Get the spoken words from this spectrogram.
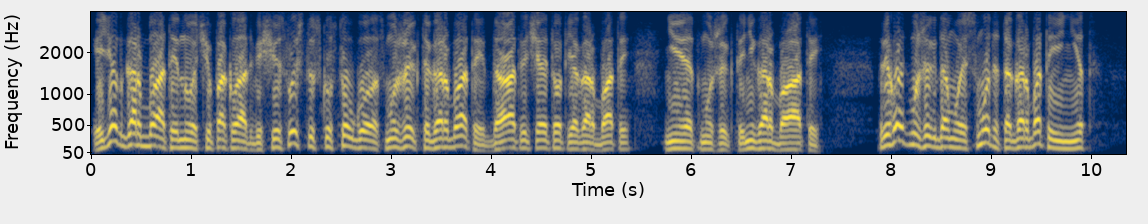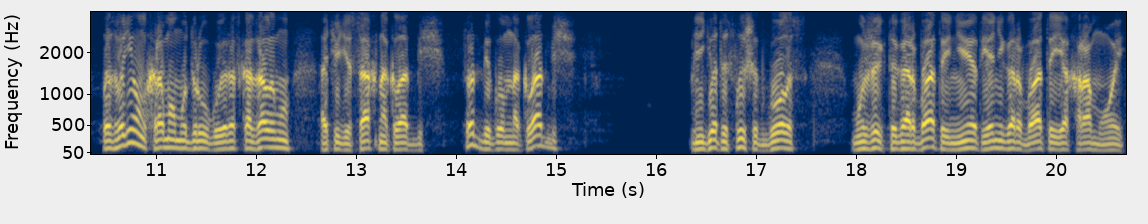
Идет горбатый ночью по кладбищу и слышит из кустов голос, «Мужик, ты горбатый?» «Да», — отвечает тот, — «я горбатый». «Нет, мужик, ты не горбатый». Приходит мужик домой, смотрит, а горбатый и нет. Позвонил он хромому другу и рассказал ему о чудесах на кладбище. Тот бегом на кладбище. Идет и слышит голос. «Мужик, ты горбатый?» «Нет, я не горбатый, я хромой».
